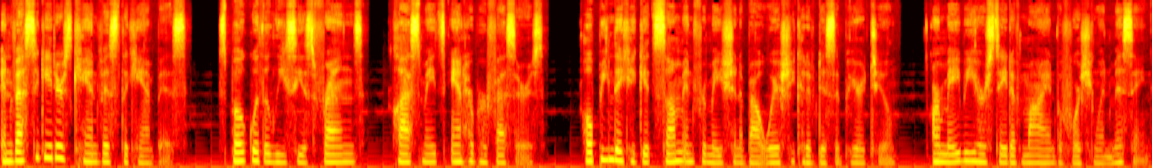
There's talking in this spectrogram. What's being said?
Investigators canvassed the campus, spoke with Alyssiah's friends, classmates, and her professors, hoping they could get some information about where she could have disappeared to, or maybe her state of mind before she went missing.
